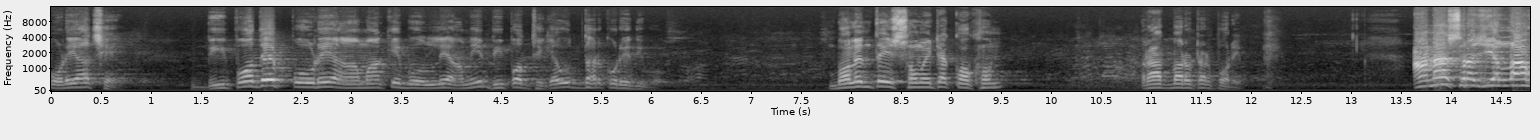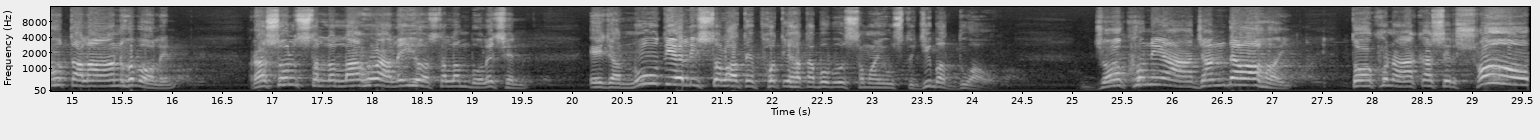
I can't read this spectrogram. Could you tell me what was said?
পড়ে আছে? বিপদে পড়ে আমাকে বললে আমি বিপদ থেকে উদ্ধার করে দিব। বলেন তো এই সময়টা কখন? রাত বারোটার পরে। আনাস রাজিয়াল্লাহ তালা আনহ বলেন রাসুল সাল্লাহ আলহি আসাল্লাম বলেছেন এই যা নদী আলী সলাতে ফতেহাতা বাবু সময় উস্ত জিবাদ দোয়াও। যখনই আজান দেওয়া হয়, তখন আকাশের সব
